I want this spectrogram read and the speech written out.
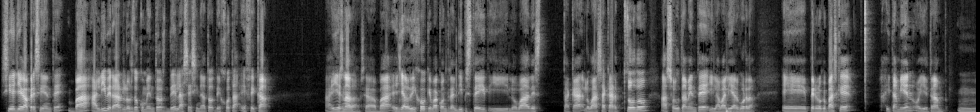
si él llega presidente, va a liberar los documentos del asesinato de JFK. Ahí es nada, o sea, va, él ya lo dijo, que va contra el Deep State y lo va a destacar, lo va a sacar todo absolutamente y la va a liar gorda. Eh, pero lo que pasa es que ahí también, oye, Trump, mm,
